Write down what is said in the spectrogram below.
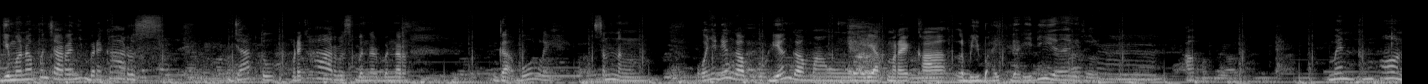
Gimana pun caranya mereka harus jatuh mereka harus benar-benar nggak boleh seneng. Pokoknya dia nggak dia nggak mau lihat mereka lebih baik dari dia gitu loh. Hmm, apa? Man come on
